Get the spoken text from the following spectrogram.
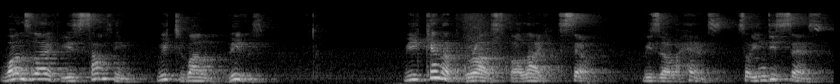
One's life is something which one lives. We cannot grasp our life itself with our hands. So in this sense,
